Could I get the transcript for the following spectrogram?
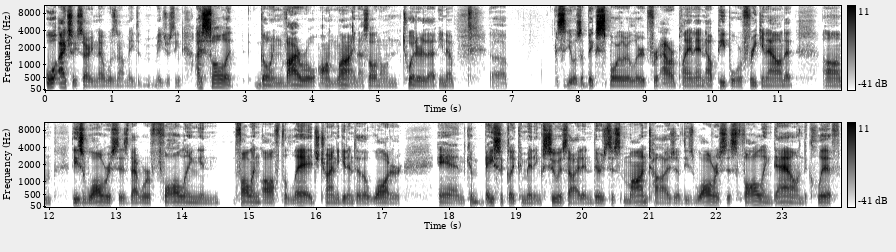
Well actually sorry no it was not major major scene. I saw it going viral online. I saw it on twitter that you know uh, it was a big spoiler alert for our planet and how people were freaking out at um, these walruses that were falling and falling off the ledge trying to get into the water and com- basically committing suicide and there's this montage of these walruses falling down the cliff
